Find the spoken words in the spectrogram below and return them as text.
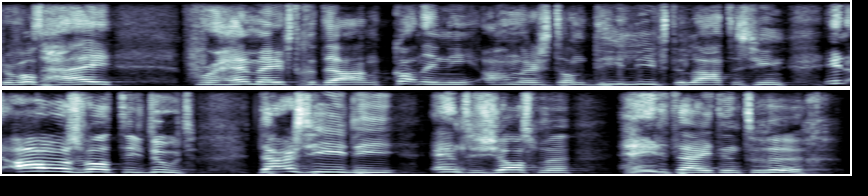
Door wat hij voor hem heeft gedaan, kan hij niet anders dan die liefde laten zien in alles wat hij doet. Daar zie je die enthousiasme de hele tijd in terug.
